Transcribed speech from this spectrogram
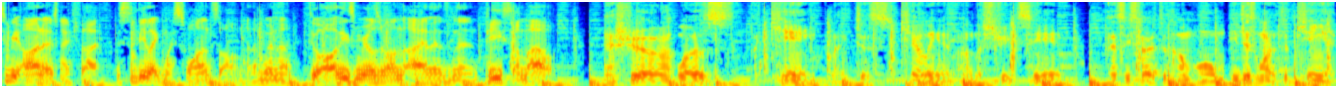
To be honest, I thought this would be like my swan song. And I'm gonna do all these murals around the islands and then peace, I'm out. Asher was king, like just killing it on the street scene. As he started to come home, he just wanted to king it.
